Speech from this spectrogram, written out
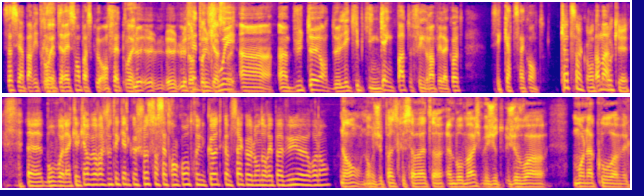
Ça, c'est un pari très Ouais. intéressant parce que, en fait, Ouais. le, le- le Dans fait le podcast, de jouer ouais. un, un buteur de l'équipe qui ne gagne pas te fait grimper la cote. C'est 4,50. 4,50. Pas mal. Ok. Euh, bon voilà, quelqu'un veut rajouter quelque chose sur cette rencontre, une cote comme ça que l'on n'aurait pas vu, euh, Roland? Non, non, je pense que ça va être un beau match, mais je, je vois Monaco avec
